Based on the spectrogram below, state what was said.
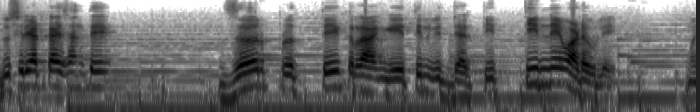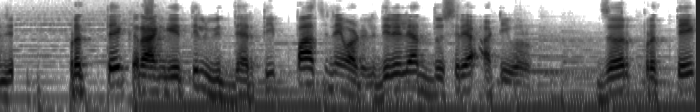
दुसरी अट काय सांगते? जर प्रत्येक रांगेतील विद्यार्थी तीनने वाढवले म्हणजे प्रत्येक रांगेतील विद्यार्थी पाचने वाढवले दिलेल्या दुसऱ्या अटीवरून. जर प्रत्येक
